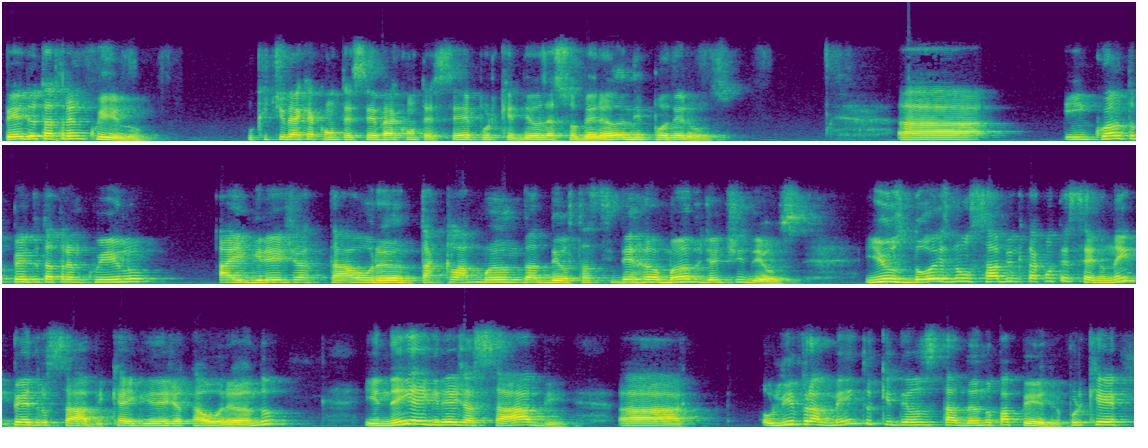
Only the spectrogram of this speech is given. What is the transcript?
Pedro está tranquilo. O que tiver que acontecer, vai acontecer, porque Deus é soberano e poderoso. Uh, enquanto Pedro está tranquilo, a igreja está orando, está clamando a Deus, está se derramando diante de Deus. E os dois não sabem o que está acontecendo. Nem Pedro sabe que a igreja está orando, e nem a igreja sabe ah, o livramento que Deus está dando para Pedro. Porque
